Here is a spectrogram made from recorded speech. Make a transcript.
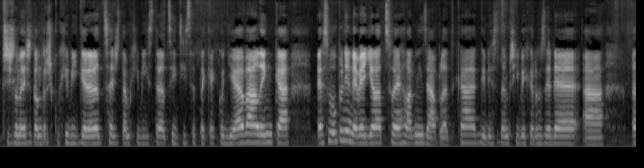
přišlo mi, že tam trošku chybí gradace, že tam chybí ztrácející se tak jako dějavá linka. Já jsem úplně nevěděla, co je hlavní zápletka, kdy se ten příběh rozjede a uh,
